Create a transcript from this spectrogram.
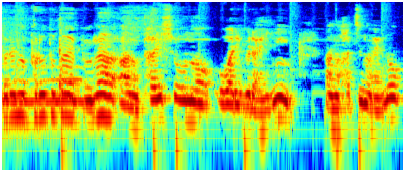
それのプロトタイプが、あの、大正の終わりぐらいに、あの、八戸の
